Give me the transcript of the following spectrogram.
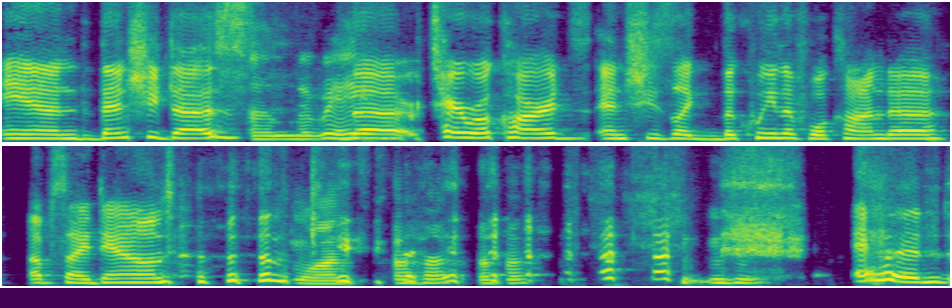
And then she does the tarot cards, and she's like the queen of Wakanda upside down. Uh-huh, uh-huh. Mhm. And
